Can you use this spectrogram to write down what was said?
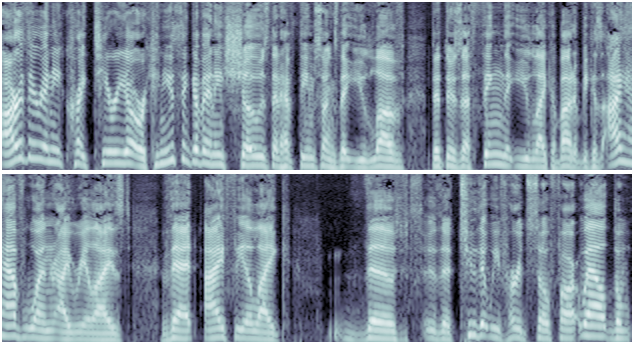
Are there any criteria or can you think of any shows that have theme songs that you love that there's a thing that you like about it? Because I have one I realized that I feel like the the two that we've heard so far well the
